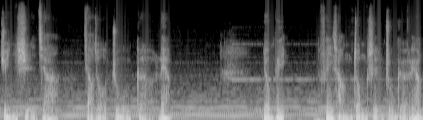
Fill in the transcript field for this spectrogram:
军事家。叫做诸葛亮。刘备非常重视诸葛亮，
